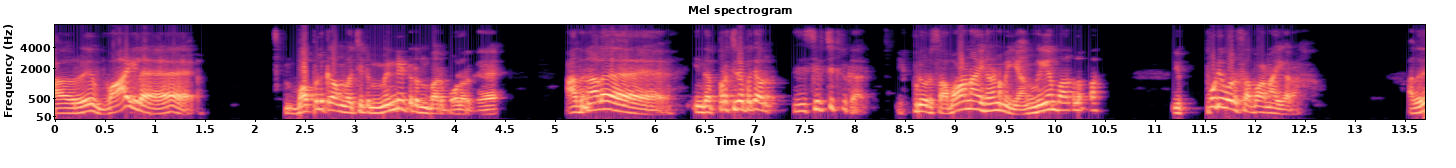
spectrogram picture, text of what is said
அவரு வாயில பப்புளுக்காம வச்சுட்டு மின்னிட்டு இருந்தார் போல இருக்கு. அதனால இந்த பிரச்சனை பத்தி அவர் சிரிச்சிட்டு இருக்காரு. இப்படி ஒரு சபாநாயகரை நம்ம எங்கேயும் பார்க்கலப்பா. இப்படி ஒரு சபாநாயகரா? அது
